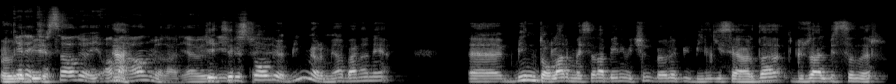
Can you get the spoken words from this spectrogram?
öyle Gerekirse alıyor ama Heh. almıyorlar ya. Öyle bir getirisi işte. oluyor. Bilmiyorum ya ben hani e, bin dolar mesela benim için böyle bir bilgisayarda güzel bir sınır.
